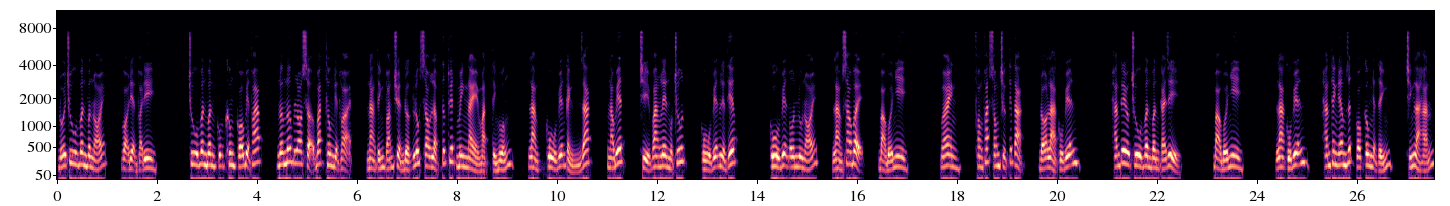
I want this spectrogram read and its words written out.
đối Chu Vân Vân nói, gọi điện thoại đi. Chu Vân Vân cũng không có biện pháp, nơm nớp lo sợ bắt thông điện thoại, nàng tính toán chuyển được lúc sau lập tức thuyết minh này mặt tình huống, làm cù viễn cảnh giác, nào biết, chỉ vang lên một chút, cù viễn liên tiếp. Cù viễn ôn nhu nói, làm sao vậy, bảo bối nhi. Với anh, phòng phát sóng trực tiếp tạc, đó là cụ viễn. Hắn kêu Chu Vân Vân cái gì? Bảo bối nhi. Là cụ viễn, hắn thanh âm rất có công nhận tính, chính là hắn.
